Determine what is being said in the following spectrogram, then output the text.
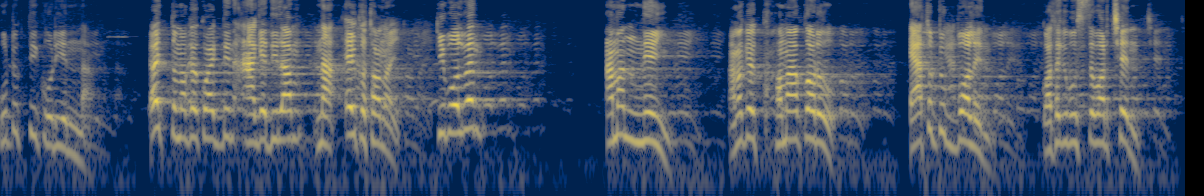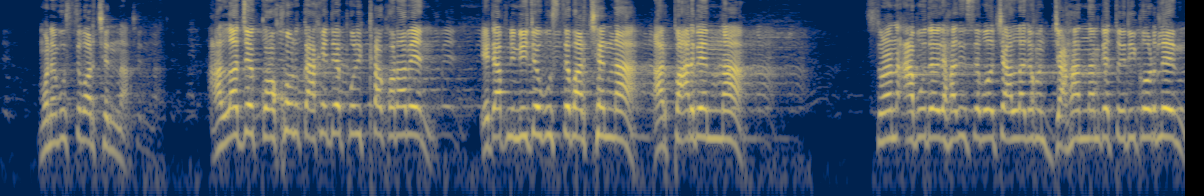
কটুক্তি করিয়েন না। এই, তোমাকে কয়েকদিন আগে দিলাম, না, এই কথা নয়। কি বলবেন? আমার নেই। আমাকে ক্ষমা করো। এতটুক বলেন। কথা কি বুঝতে পারছেন? মনে বুঝতে পারছেন না। আল্লাহ যে কখন কাকে দিয়ে পরীক্ষা করাবেন, এটা আপনি নিজেও বুঝতে পারছেন না আর পারবেন না। সুনান আবু দাউদ হাদিসে বলছে, আল্লাহ যখন জাহান নামকে তৈরি করলেন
